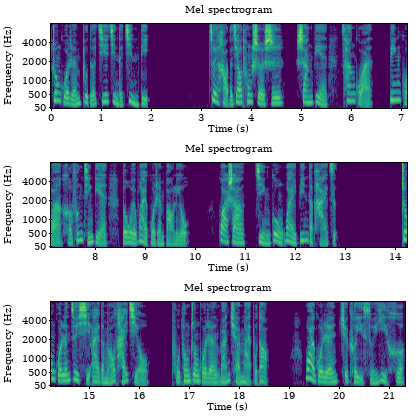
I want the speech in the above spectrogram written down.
中国人不得接近的禁地。最好的交通设施、商店、餐馆、宾馆和风景点都为外国人保留，挂上“仅供外宾”的牌子。中国人最喜爱的茅台酒，普通中国人完全买不到。外国人却可以随意喝，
